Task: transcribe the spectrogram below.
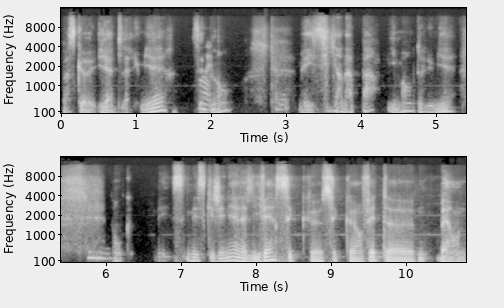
Parce qu'il y a de la lumière, c'est blanc. Mais ici, il n'y en a pas. Il manque de lumière. Hmm. Donc, mais, ce qui est génial à l'hiver, c'est que, c'est qu'en fait, euh, ben,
